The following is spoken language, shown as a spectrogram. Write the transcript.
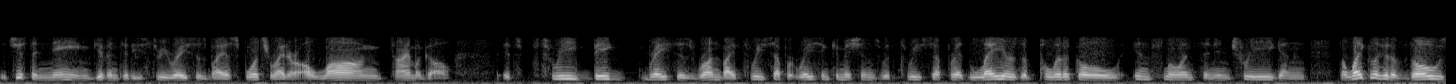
it's just a name given to these three races by a sports writer a long time ago. It's three big races run by three separate racing commissions with three separate layers of political influence and intrigue and the likelihood of those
